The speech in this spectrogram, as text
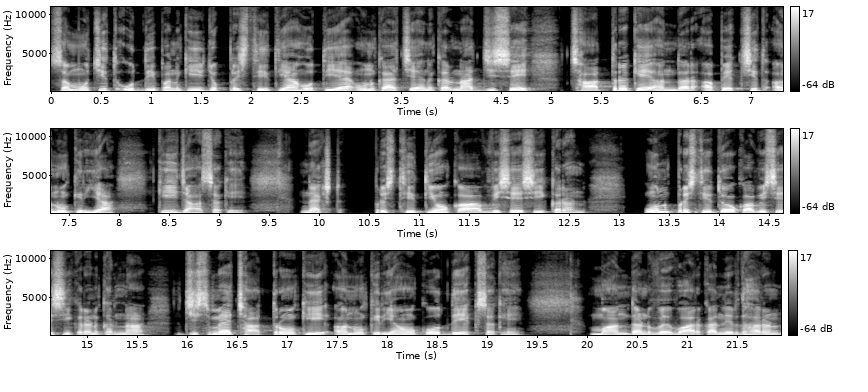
समुचित उद्दीपन की जो परिस्थितियाँ होती है, उनका चयन करना, जिससे छात्र के अंदर अपेक्षित अनुक्रिया की जा सके। नेक्स्ट, परिस्थितियों का विशेषीकरण। उन परिस्थितियों का विशेषीकरण करना जिसमें छात्रों की अनुक्रियाओं को देख सकें। मानदंड व्यवहार का निर्धारण,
